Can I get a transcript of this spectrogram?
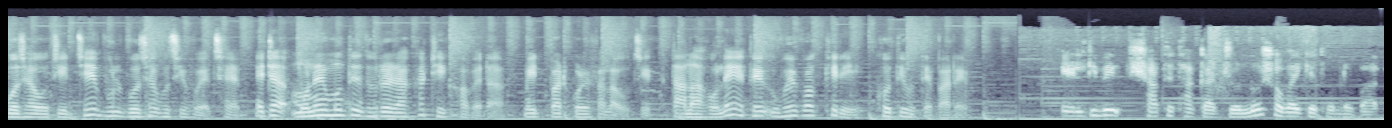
বোঝা উচিত যে ভুল বোঝাবুঝি হয়েছে। এটা মনের মধ্যে ধরে রাখা ঠিক হবে না। মিটপাট করে ফেলা উচিত। তা না হলে এতে উভয় পক্ষেরই ক্ষতি হতে পারে। এলটিভির সাথে থাকার জন্য সবাইকে ধন্যবাদ।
